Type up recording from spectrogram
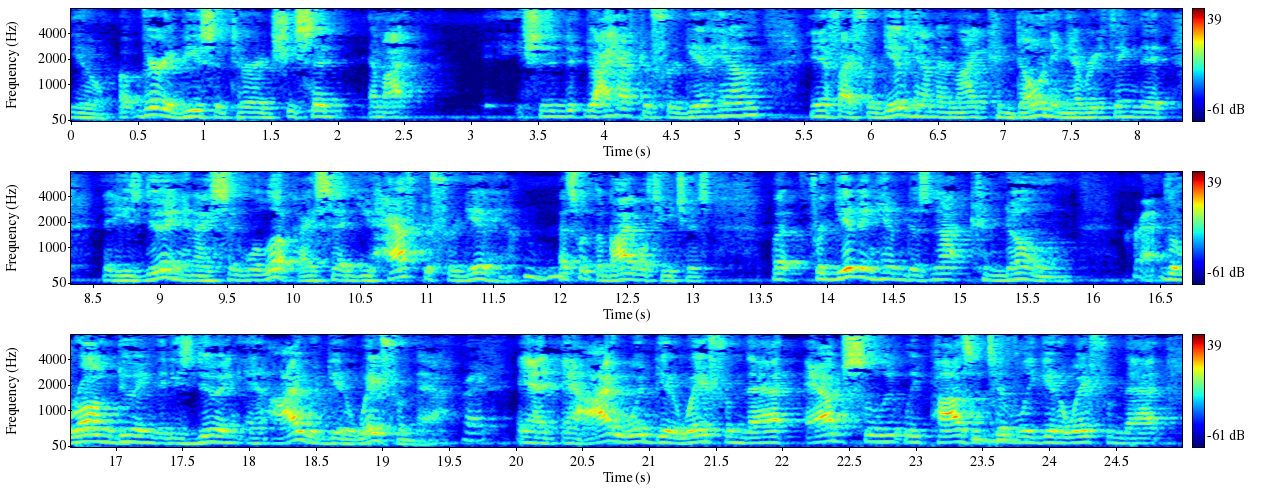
you know, very abusive to her. And she said, am I, she said, do I have to forgive him? And if I forgive him, am I condoning everything that, that he's doing? And I said, well, look, I said, you have to forgive him. Mm-hmm. That's what the Bible teaches. But forgiving him does not condone Correct. the wrongdoing that he's doing. And I would get away from that. Right. And, and I would get away from that, absolutely positively mm-hmm. get away from that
